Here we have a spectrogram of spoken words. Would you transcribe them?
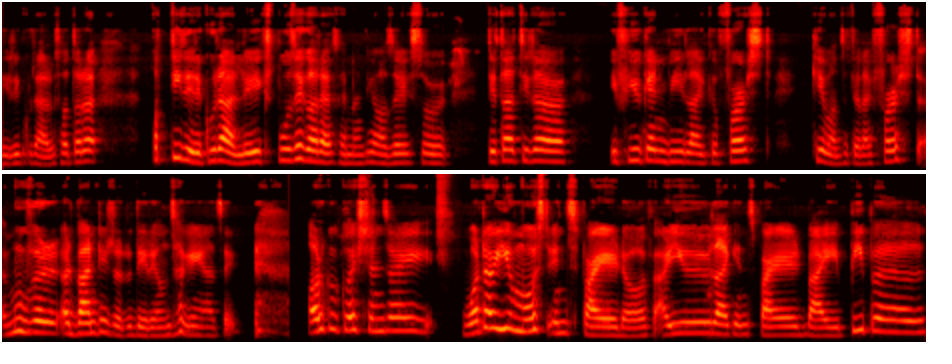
धेरै कुराहरू छ तर कति धेरै कुराहरूले एक्सपोजै गराएको छैन कि अझै। सो त्यतातिर if you can be like first के भन्छ त्यसलाई? फर्स्ट मुभर एडभान्टेजहरू धेरै हुन्छ कि यहाँ चाहिँ। अर्को क्वेसन चाहिँ what are you most inspired of are you like inspired by people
